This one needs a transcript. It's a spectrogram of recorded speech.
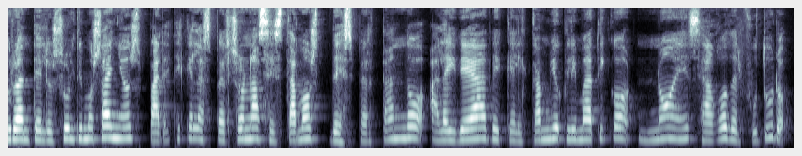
Durante los últimos años parece que las personas estamos despertando a la idea de que el cambio climático no es algo del futuro,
